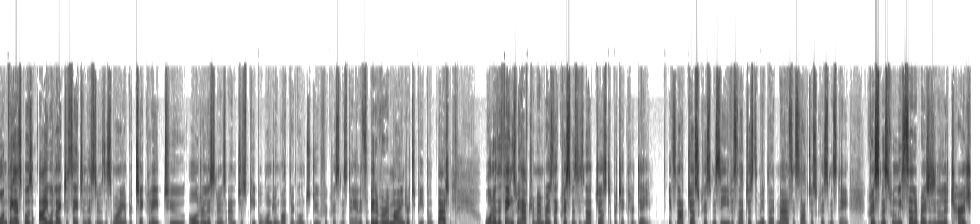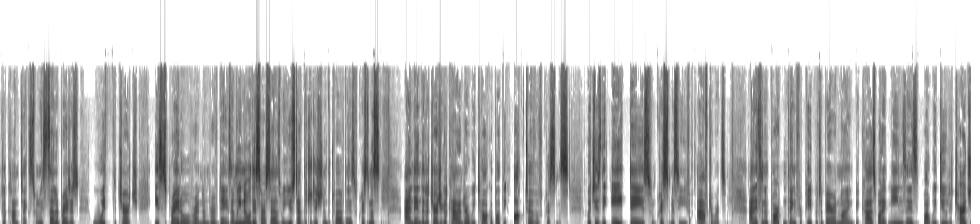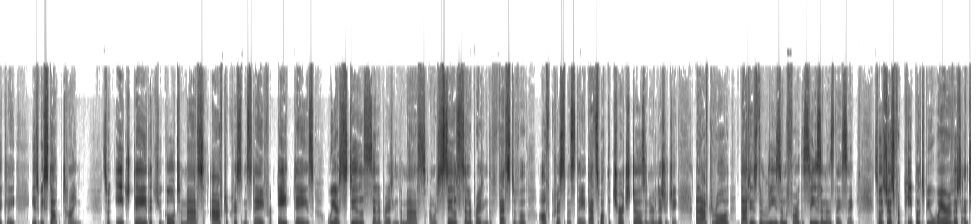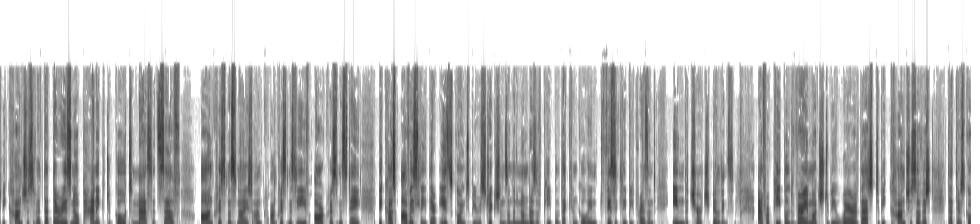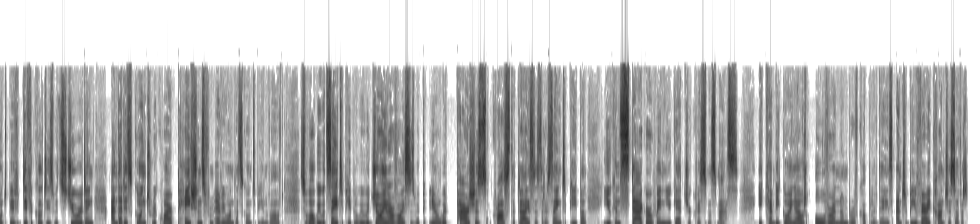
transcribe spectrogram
One thing I suppose I would like to say to listeners this morning, and particularly to older listeners and just people wondering what they're going to do for Christmas Day, and it's a bit of a reminder to people that one of the things we have to remember is that Christmas is not just a particular day. It's not just Christmas Eve, it's not just the midnight mass, it's not just Christmas Day. Christmas, when we celebrate it in a liturgical context, when we celebrate it with the church, is spread over a number of days. And we know this ourselves. We used to have the tradition of the 12 days of Christmas, and in the liturgical calendar, we talk about the octave of Christmas, which is the eight days from Christmas Eve afterwards. And it's an important thing for people to bear in mind because what it means is what we do liturgically is we stop time. So each day that you go to Mass after Christmas Day for eight days, we are still celebrating the Mass and we're still celebrating the festival of Christmas Day. That's what the Church does in her liturgy. And after all, that is the reason for the season, as they say. So it's just for people to be aware of it and to be conscious of it, that there is no panic to go to Mass itself on Christmas night, on, on Christmas Eve, or Christmas Day, because obviously there is going to be restrictions on the numbers of people that can go in physically be present in the church buildings. And for people very much to be aware of that, to be conscious of it, that there's going to be difficulties with stewarding, and that it's going to require patience from everyone that's going to be involved. So what we would say to people, we would join our voices with you know with parishes across the diocese that are saying to people, you can stagger when you get your Christmas mass Mass. It can be going out over a number of couple of days and to be very conscious of it.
